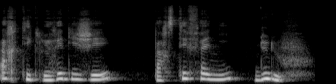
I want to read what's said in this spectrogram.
Article rédigé par Stéphanie Duloup.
